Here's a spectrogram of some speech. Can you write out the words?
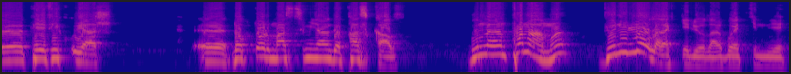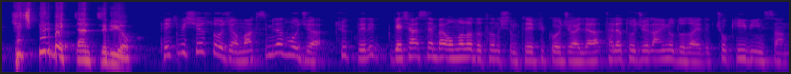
e, Tevfik Uyar, e, Doktor Massimiliano de Pascal. Bunların tamamı gönüllü olarak geliyorlar bu etkinliğe. Hiçbir beklentileri yok. Peki bir şey soracağım. Maximilian Hoca Türkleri geçen sene ben onlarla da tanıştım. Tevfik Hoca'yla, Talat Hoca'yla aynı odadaydık. Çok iyi bir insan.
